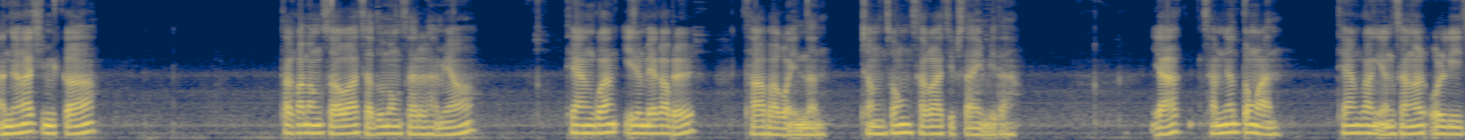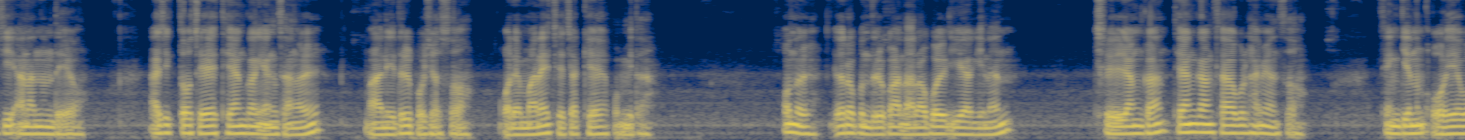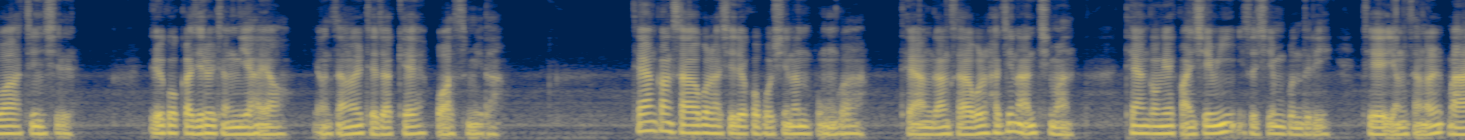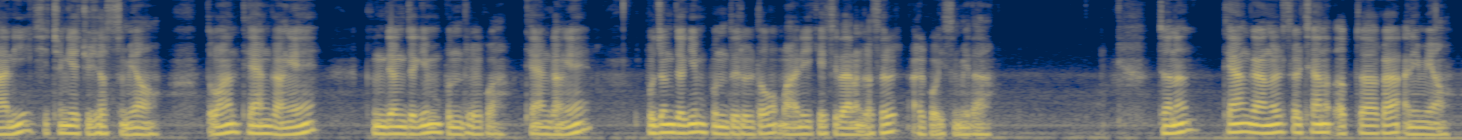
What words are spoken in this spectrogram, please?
안녕하십니까. 다가농사와 자두농사를 하며 태양광 1메가를 사업하고 있는 정송 사과 집사입니다. 약 3년 동안 태양광 영상을 올리지 않았는데요. 아직도 제 태양광 영상을 많이들 보셔서 오랜만에 제작해 봅니다. 오늘 여러분들과 나눠볼 이야기는 7년간 태양광 사업을 하면서 생기는 오해와 진실 7가지를 정리하여 영상을 제작해 보았습니다. 태양광 사업을 하시려고 보시는 분과 태양광 사업을 하지는 않지만 태양광에 관심이 있으신 분들이 제 영상을 많이 시청해 주셨으며 또한 태양광에 긍정적인 분들과 태양광에 부정적인 분들도 많이 계시다는 것을 알고 있습니다. 저는 태양광을 설치하는 업자가 아니며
